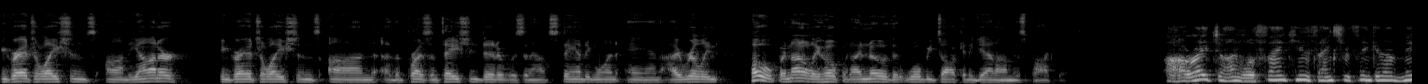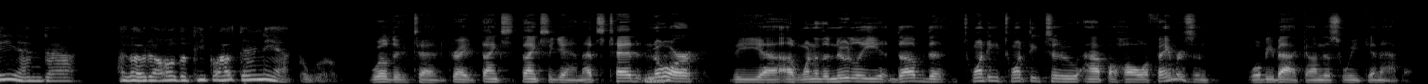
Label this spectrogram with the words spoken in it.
congratulations on the honor. Congratulations on uh, the presentation did. It was an outstanding one. And I really hope, and not only hope, but I know that we'll be talking again on this podcast. All right, John. Well, thank you. Thanks for thinking of me. And uh, hello to all the people out there in the APBA world. Will do, Ted. Great. Thanks. Thanks again. That's Ted mm-hmm. Knorr, the uh, one of the newly dubbed 2022 APBA Hall of Famers, and we'll be back on this week in APBA.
